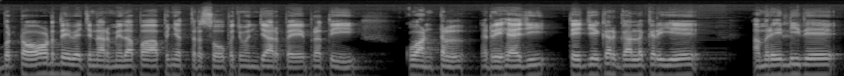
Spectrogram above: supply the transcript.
ਬਟੌੜ ਦੇ ਵਿੱਚ ਨਰਮੇ ਦਾ ਭਾਅ 7555 ਰੁਪਏ ਪ੍ਰਤੀ ਕੁਆਂਟਲ ਰਿਹਾ ਜੀ। ਤੇ ਜੇਕਰ ਗੱਲ ਕਰੀਏ ਅਮਰੇਲੀ ਦੇ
